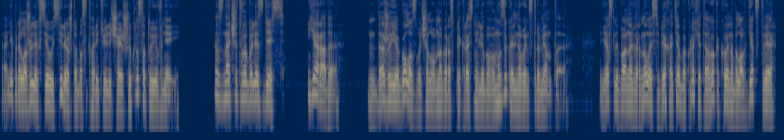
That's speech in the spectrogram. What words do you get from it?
они приложили все усилия, чтобы сотворить величайшую красоту и в ней. «Значит, вы были здесь. Я рада». Даже её голос звучал во много раз прекраснее любого музыкального инструмента. Если бы она вернула себе хотя бы крохи того, какой она была в детстве,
